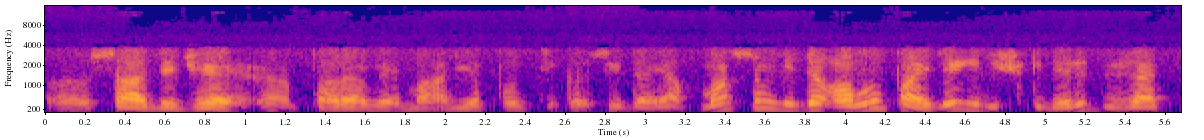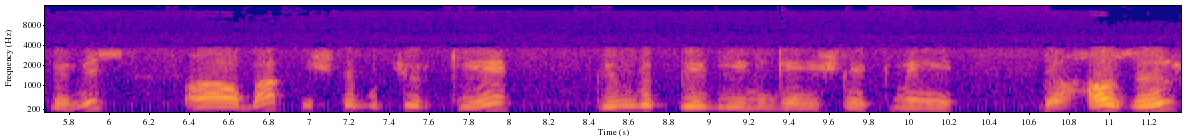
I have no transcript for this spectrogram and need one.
e, sadece e, para ve maliye politikasıyla yapmazsın. Bir de Avrupa ile ilişkileri düzeltmemiz. Aa bak işte bu Türkiye gümrük birliğini genişletmeyi de hazır.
